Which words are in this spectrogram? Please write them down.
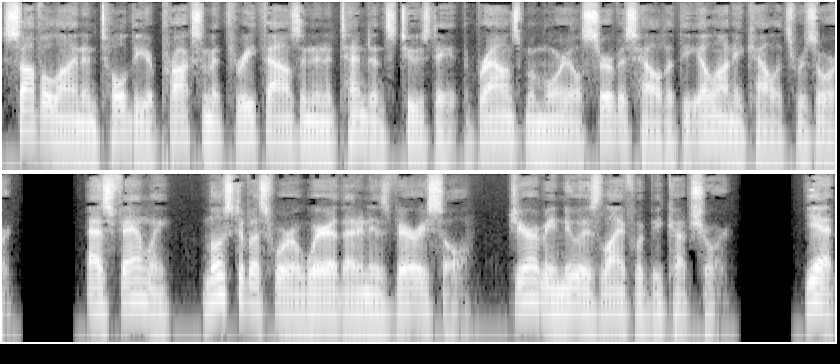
Savolainen told the approximate 3,000 in attendance Tuesday at the Browns memorial service held at the Ilani Casino Resort. As family, most of us were aware that in his very soul, Jeremy knew his life would be cut short. Yet,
